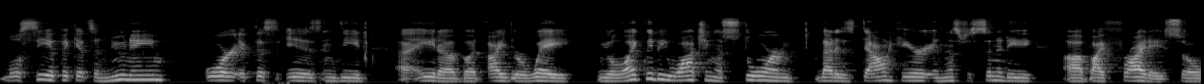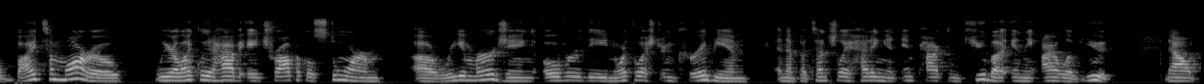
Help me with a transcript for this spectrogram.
we'll see if it gets a new name or if this is indeed uh, Eta, but either way, we will likely be watching a storm that is down here in this vicinity uh, by Friday. So by tomorrow, we are likely to have a tropical storm uh, reemerging over the northwestern Caribbean and then potentially heading an impact in Cuba in the Isle of Youth. Now,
